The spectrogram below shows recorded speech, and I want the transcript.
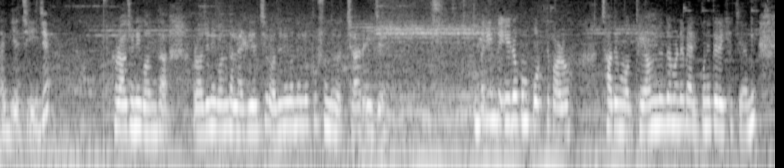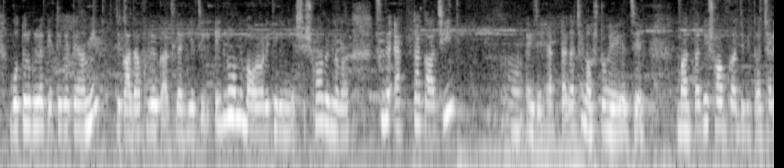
লাগিয়েছি এই যে রজনীগন্ধা রজনীগন্ধা লাগিয়েছি। রজনীগন্ধাগুলো খুব সুন্দর হচ্ছে। আর এই যে, তোমরা কিন্তু এরকম করতে পারো। ছাদের মধ্যে, আমি যদি আমার ব্যালকনিতে রেখেছি, আমি বোতলগুলো কেটে কেটে আমি যে গাঁদা ফুলের গাছ লাগিয়েছি, এগুলো আমি বাবার বাড়ি থেকে নিয়ে এসেছি, সব এগুলো গাছ শুধু একটা গাছই এই যে একটা গাছই নষ্ট হয়ে গেছে বাদ বাকি সব গাছ জীবিত আছে। আর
